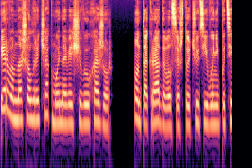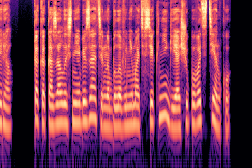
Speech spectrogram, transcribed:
Первым нашел рычаг мой навязчивый ухажёр. Он так радовался, что чуть его не потерял. Как оказалось, не обязательно было вынимать все книги и ощупывать стенку.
